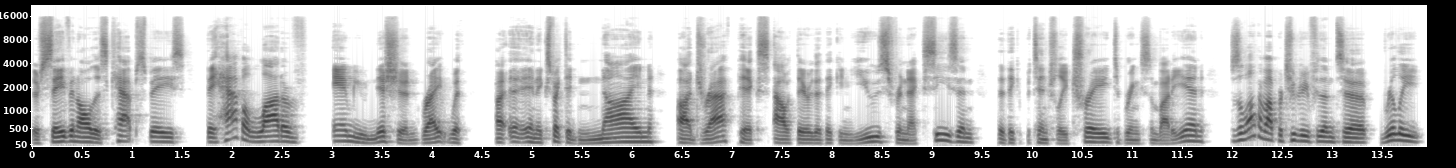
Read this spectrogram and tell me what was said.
They're saving all this cap space. They have a lot of ammunition, right? With uh, an expected nine uh, draft picks out there that they can use for next season that they could potentially trade to bring somebody in there's a lot of opportunity for them to really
